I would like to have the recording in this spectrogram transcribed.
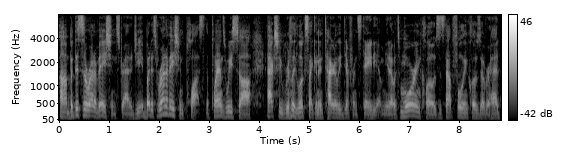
Um, but this is a renovation strategy, but it's renovation plus. The plans we saw actually really looks like an entirely different stadium. You know, it's more enclosed. It's not fully enclosed overhead,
